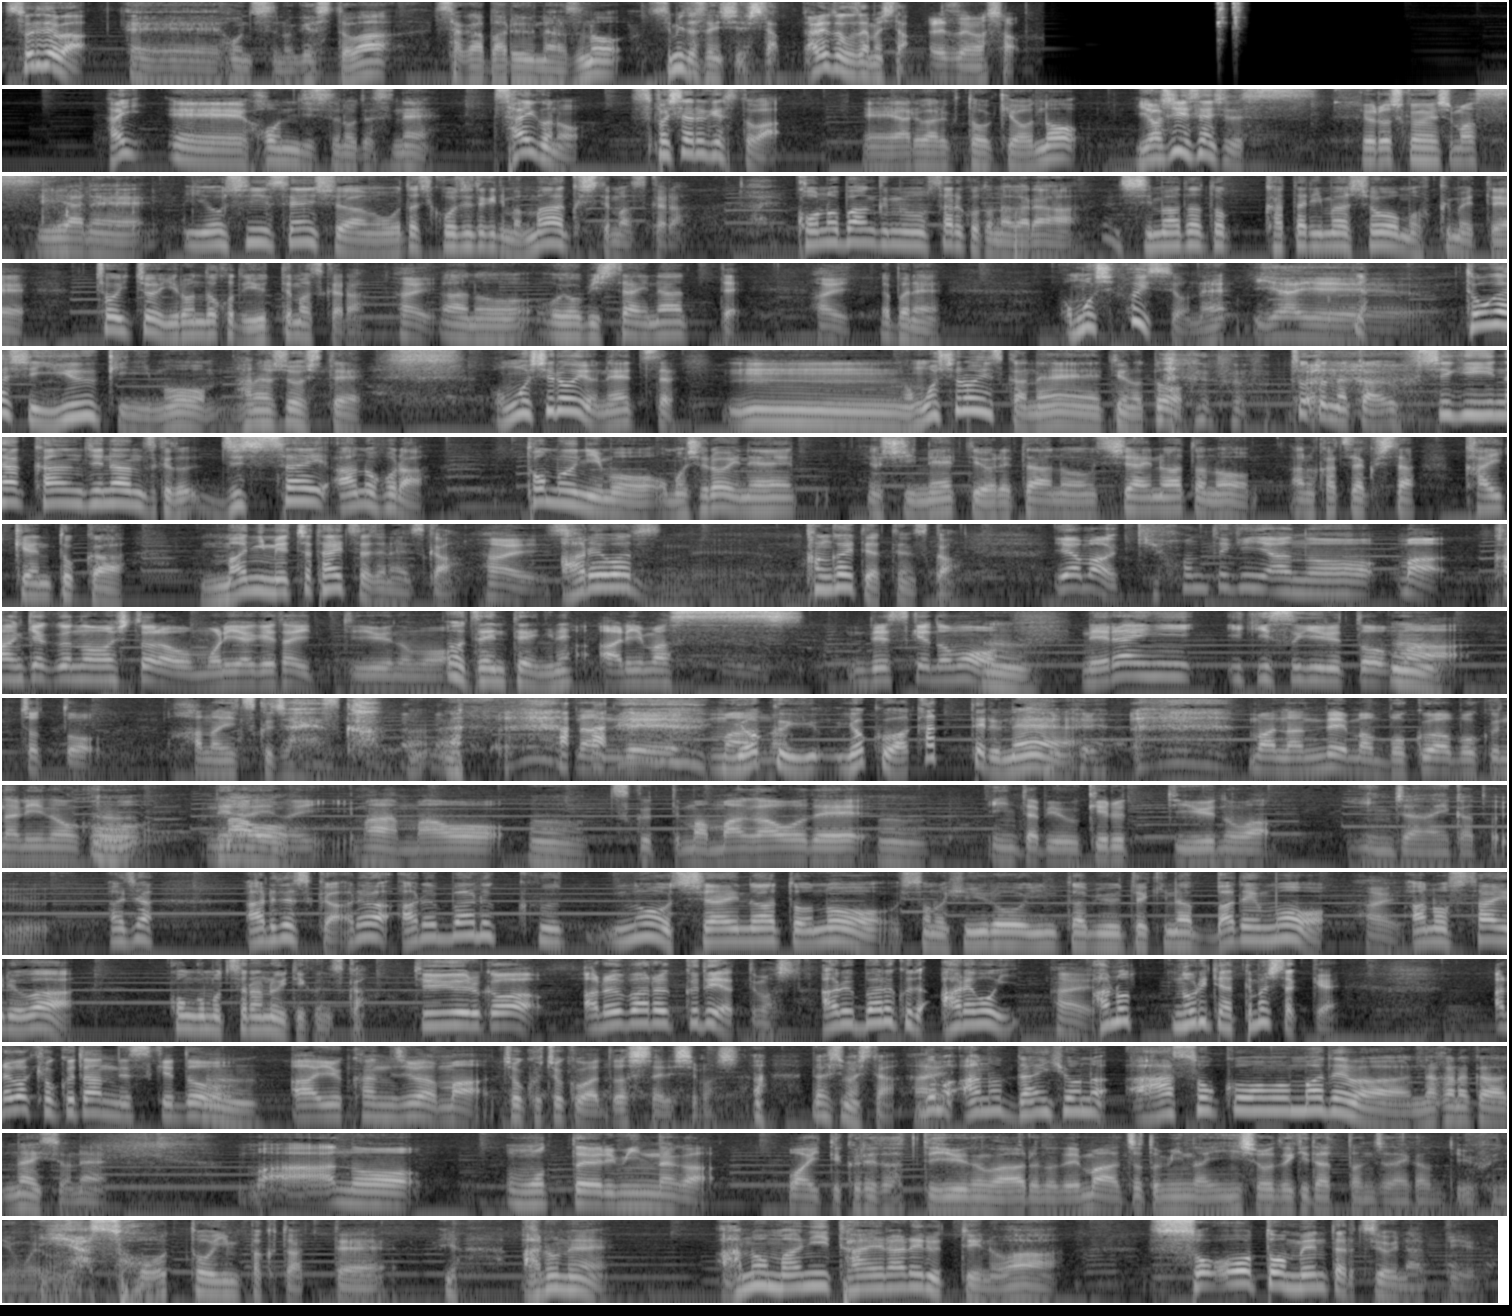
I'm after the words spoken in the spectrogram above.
それでは、えー本日のゲストは佐賀バルーナーズの住田選手でした。ありがとうございました。ありがとうございました。はい、えー本日のですね最後のスペシャルゲストは、えーアルバルク東京の吉井選手ですよろしくお願いします。いやね吉井選手はもう私個人的にもマークしてますから、この番組もさることながら島田と語りましょうも含めてちょいちょいいろんなこと言ってますから、はいあのお呼びしたいなってはい。やっぱね面白いですよねいやいやいやいや。富樫勇樹にも話をして面白いよねって言ったらうーん面白いんですかねっていうのと ちょっとなんか不思議な感じなんですけど実際あのほらトムにも面白いねよしねって言われたあの試合の後のあの活躍した会見とか間にめっちゃ耐えてたじゃないですか。はい。あれは考えてやってるんですか？いやまあ基本的にあのまあ観客の人らを盛り上げたいっていうのも前提にね、ありますですけども、うん。狙いに行き過ぎると、うん。まあちょっと鼻につくじゃないですか。なんで、まあ、よくよく分かってるね、まあなんでまあ僕は僕なりのこう、うん狙いのまあ間をうん作ってまあ真顔でうん、インタビューを受けるっていうのはいいんじゃないかという。あじゃああれですか？あれはアルバルクの試合の後のそのヒーローインタビュー的な場でもはい。あのスタイルは今後も貫いていくんですか？っていうよりかはアルバルクでやってました。アルバルクであれを、はい。あのノリでやってましたっけ？あれは極端ですけど、うん。ああいう感じはまあちょくちょくは出したりしました。あ出しました、はい。でもあの代表のあそこまではなかなかないですよね。まああの思ったよりみんなが湧いてくれたっていうのがあるのでまあちょっとみんな印象的だったんじゃないかなというふうに思います。いや相当インパクトあって。いやあのねあの間に耐えられるっていうのは相当メンタル強いなっていう。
